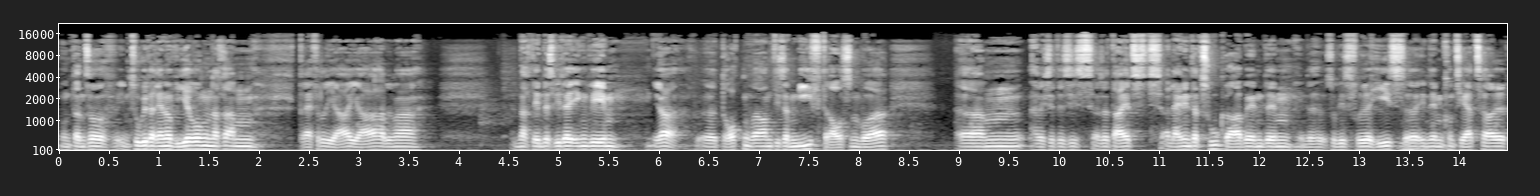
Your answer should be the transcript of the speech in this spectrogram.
Und dann so im Zuge der Renovierung nach einem Dreivierteljahr, Jahr, habe ich mir, nachdem das wieder irgendwie ja, äh, trocken war und dieser Mief draußen war, ähm, habe ich gesagt, das ist, also da jetzt allein in der Zugabe, in dem, in der, so wie es früher hieß, äh, in dem Konzertsaal,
